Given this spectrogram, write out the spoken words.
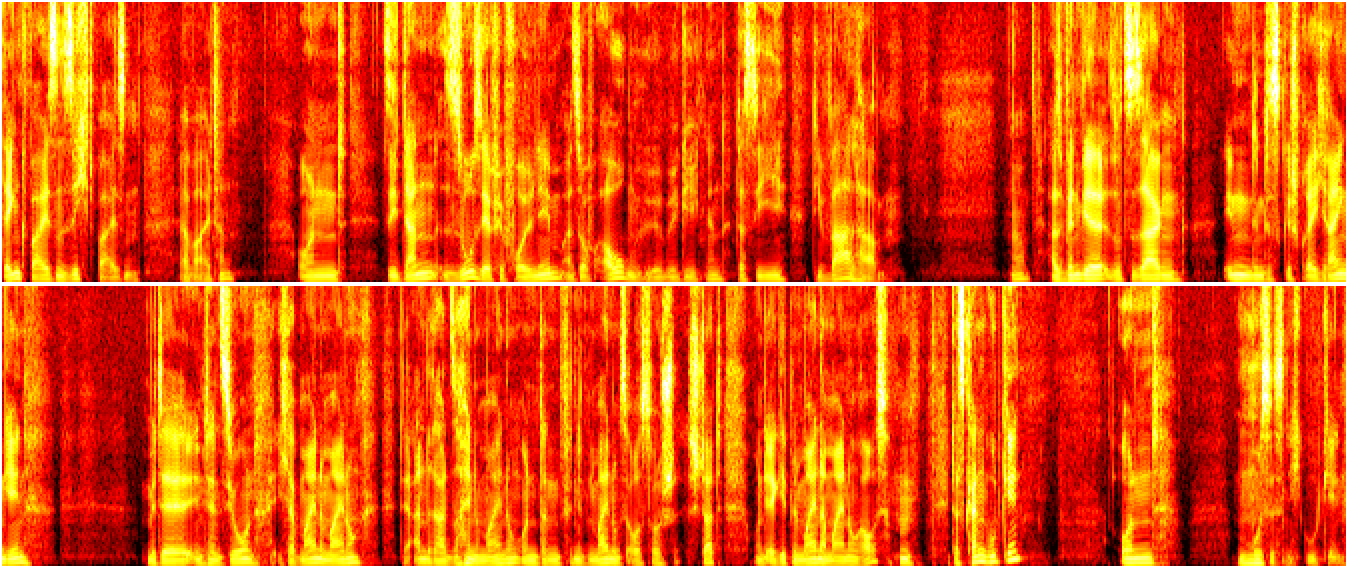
Denkweisen, Sichtweisen erweitern und sie dann so sehr für voll nehmen, also auf Augenhöhe begegnen, dass sie die Wahl haben. Ja, also wenn wir sozusagen in das Gespräch reingehen mit der Intention, ich habe meine Meinung, der andere hat seine Meinung und dann findet ein Meinungsaustausch statt und er geht mit meiner Meinung raus. Hm, das kann gut gehen und muss es nicht gut gehen.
